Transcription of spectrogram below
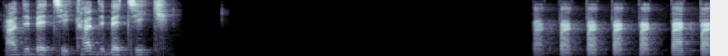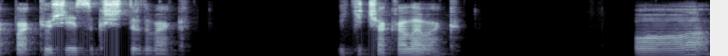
Hadi Betik, hadi Betik. Bak bak bak bak bak bak bak bak köşeye sıkıştırdı bak. İki çakala bak. Oo.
